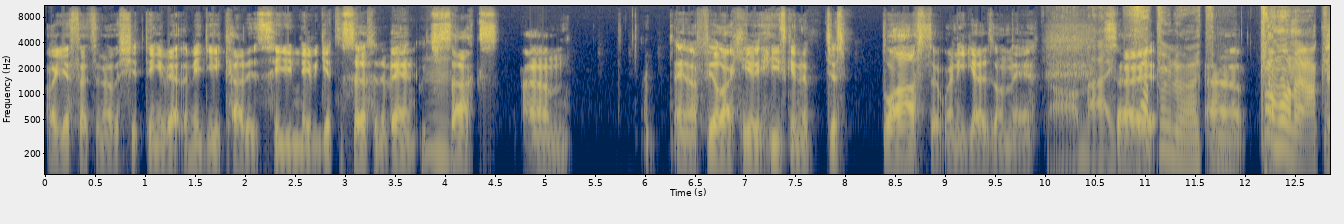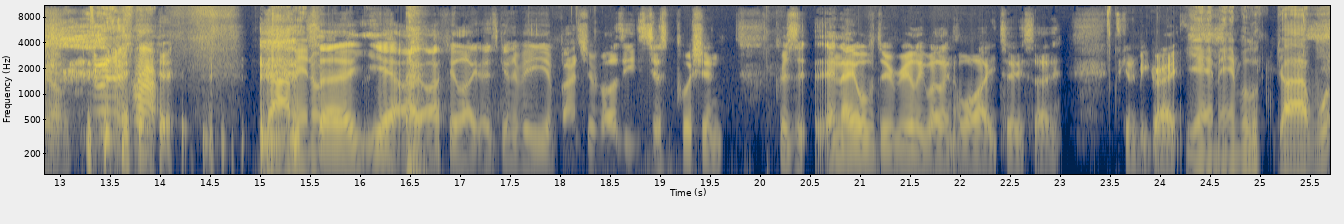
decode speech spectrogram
I guess that's another shit thing about the mid-year cut is he didn't even get to surf an event, which Mm. sucks. Um, and I feel like he, he's going to just blast it when he goes on there. Oh, mate. So, Fucking hell. uh, Come on out, Cal. Do this, bro. Nah, man. so yeah, I, I feel like there's going to be a bunch of Aussies just pushing, Brazil, and they all do really well in Hawaii too. So it's going to be great. Yeah, man. Well, look, uh, wh-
